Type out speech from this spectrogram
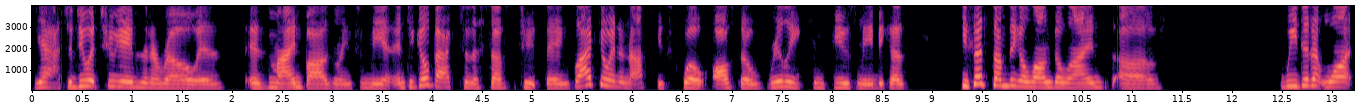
yeah, to do it two games in a row is is mind boggling to me. And to go back to the substitute thing, Vlatko Andonovski's quote also really confused me because he said something along the lines of we didn't want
